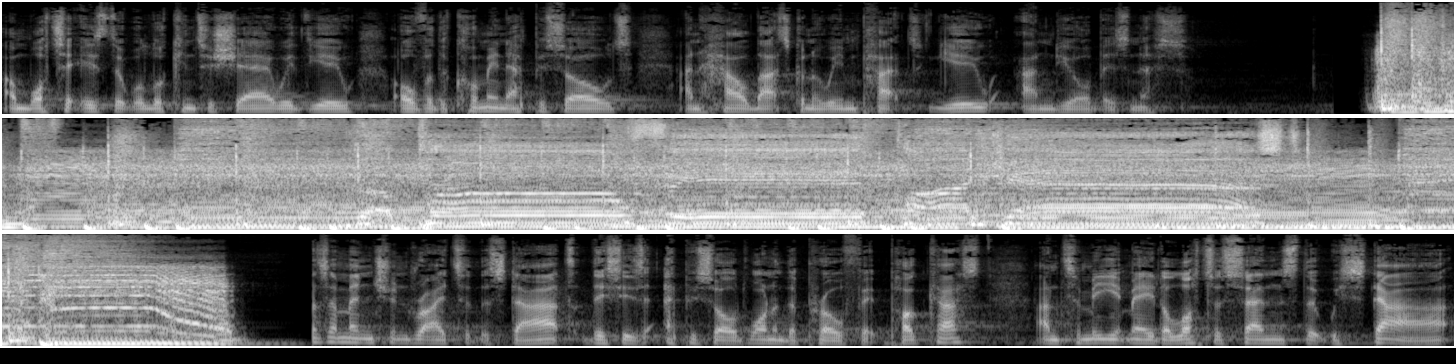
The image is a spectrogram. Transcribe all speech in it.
and what it is that we're looking to share with you over the coming episodes and how that's going to impact you and your business. The Pro-Fit Podcast. As I mentioned right at the start, this is episode one of the Pro-Fit podcast. And to me, it made a lot of sense that we start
